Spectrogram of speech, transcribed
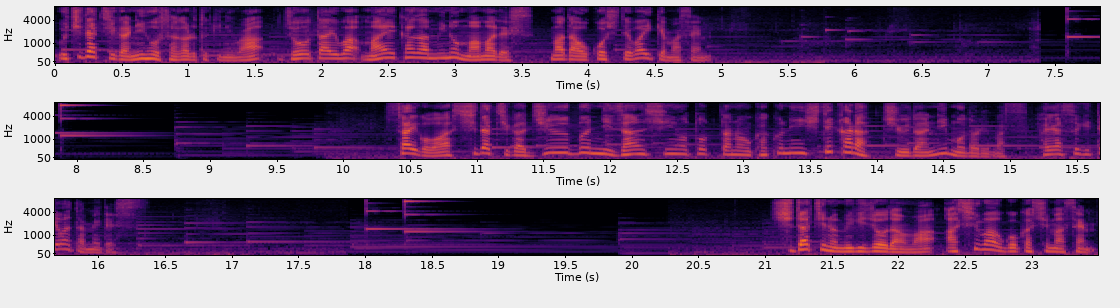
内立ちが2歩下がるときには状態は前かがみのままです。まだ起こしてはいけません。最後は志立が十分に斬新を取ったのを確認してから中段に戻ります。早すぎてはダメです。志立の右上段は足は動かしません。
